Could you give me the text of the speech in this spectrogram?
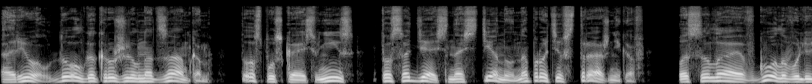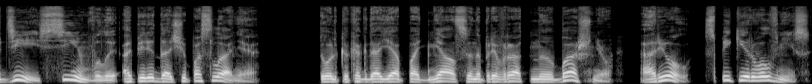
Орел долго кружил над замком, то спускаясь вниз, то садясь на стену напротив стражников, посылая в голову людей символы о передаче послания. Только когда я поднялся на привратную башню, орел спикировал вниз,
